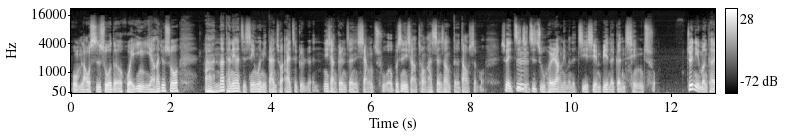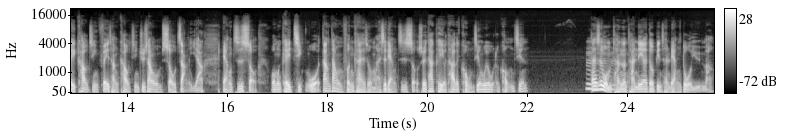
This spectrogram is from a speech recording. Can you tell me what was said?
我们老师说的回应一样，他就说啊，那谈恋爱只是因为你单纯爱这个人，你想跟人真的相处，而不是你想从他身上得到什么。所以自给自足会让你们的界限变得更清楚。嗯就你们可以靠近，非常靠近，就像我们手掌一样，两只手我们可以紧握。当当我们分开的时候，我们还是两只手，所以它可以有它的空间，我有我的空间。但是我们谈谈恋爱都变成两朵云嘛？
